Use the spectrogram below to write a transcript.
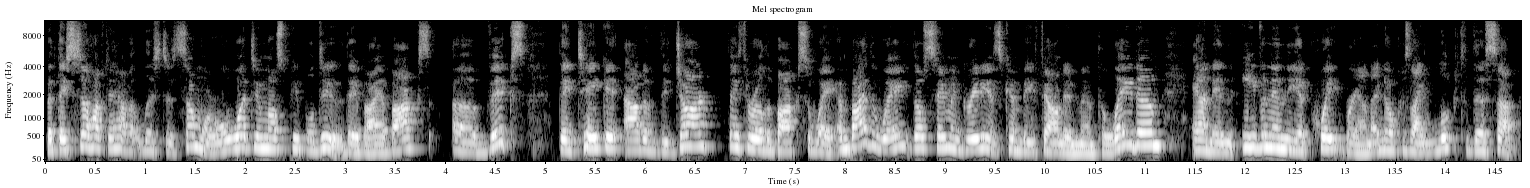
but they still have to have it listed somewhere. Well, what do most people do? They buy a box of Vicks, they take it out of the jar, they throw the box away. And by the way, those same ingredients can be found in mentholatum and in even in the Equate brand. I know because I looked this up.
